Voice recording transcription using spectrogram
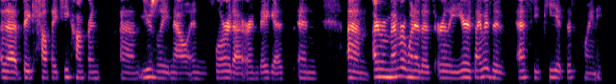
the big health IT conference, um, usually now in Florida or in Vegas. And um, I remember one of those early years. I was a SVP at this point, I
